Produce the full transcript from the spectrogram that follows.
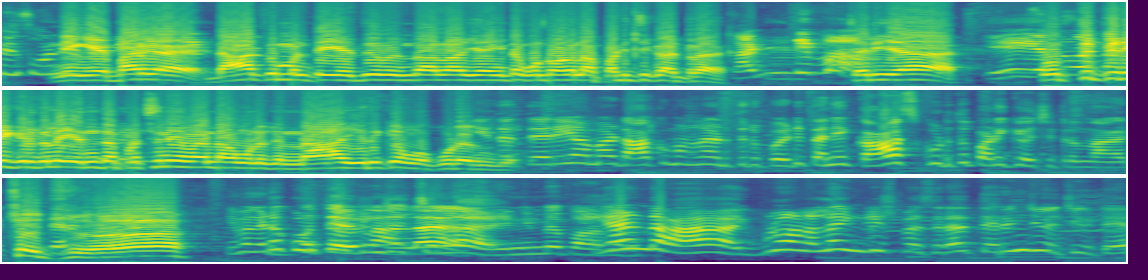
பேசுவோம் நீங்க பாருங்க டாக்குமெண்ட் எது இருந்தாலும் என்கிட்ட கொண்டு வாங்க நான் படிச்சு காட்டுறேன். கண்டிப்பா. சரியா? சொத்து பிரிக்கிறதுல எந்த பிரச்சனையும் வேண்டாம் உங்களுக்கு. நான் இருக்கேன் உங்க கூட இது இருந்து தெரியாம டாக்குமெண்ட் எல்லாம் எடுத்துட்டு போயிட்டு தனியா காசு கொடுத்து படிக்க வச்சிட்டு இருந்தாங்க. இவங்க கிட்ட கொடுத்துருக்கலாம்ல இனிமே பாரு. ஏன்டா இவ்வளவு நல்லா இங்கிலீஷ் பேசுற? தெரிஞ்சு வச்சுக்கிட்டு.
